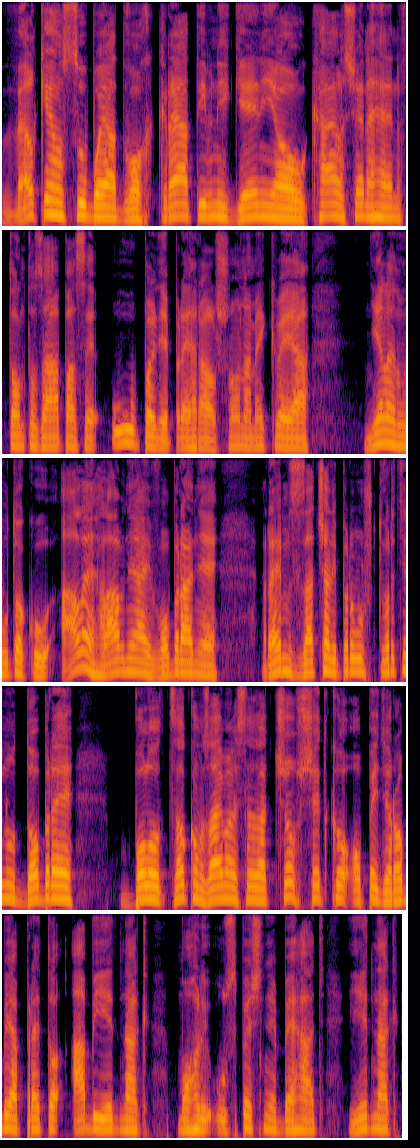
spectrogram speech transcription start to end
veľkého súboja dvoch kreatívnych géniov. Kyle Shanahan v tomto zápase úplne prehral Shona McVeya nielen v útoku, ale hlavne aj v obrane. Rams začali prvú štvrtinu dobre, bolo celkom zaujímavé sledovať, čo všetko opäť robia preto, aby jednak mohli úspešne behať, jednak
